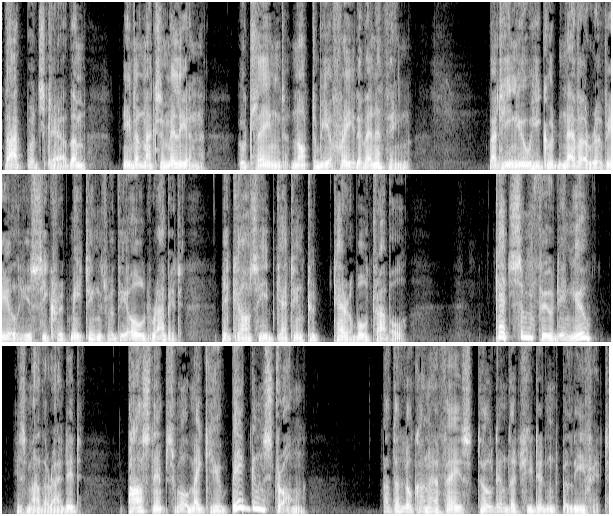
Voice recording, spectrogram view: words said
That would scare them, even Maximilian, who claimed not to be afraid of anything. But he knew he could never reveal his secret meetings with the old rabbit, because he'd get into terrible trouble. Get some food in you, his mother added. Parsnips will make you big and strong. But the look on her face told him that she didn't believe it.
